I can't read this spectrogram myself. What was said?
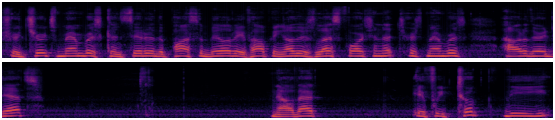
Should church members consider the possibility of helping others less fortunate church members out of their debts? Now that if we took the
